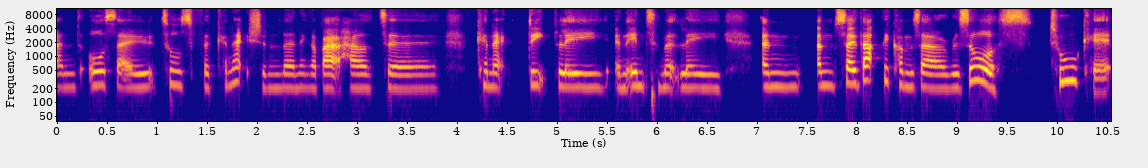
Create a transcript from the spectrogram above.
and also tools for connection, learning about how to connect deeply and intimately, and and so that becomes our resource toolkit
